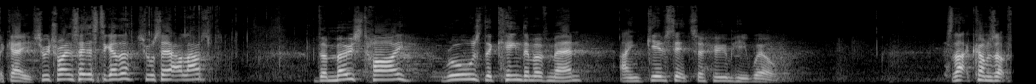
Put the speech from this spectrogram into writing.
Okay, should we try and say this together? Should we say it out loud? The Most High rules the kingdom of men and gives it to whom he will. So that comes up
